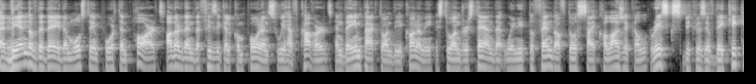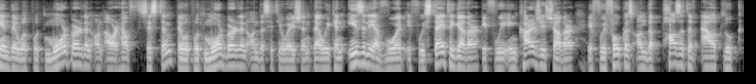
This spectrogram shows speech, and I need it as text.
At the end of the day, the most important part, other than the physical components we have covered and the impact on the economy, is to understand that we need to fend off those psychological risks because if they kick in, they will put more burden on our health system. They will put more burden on the situation that we can easily avoid if we stay together, if we encourage each other, if we focus on the positive outlook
